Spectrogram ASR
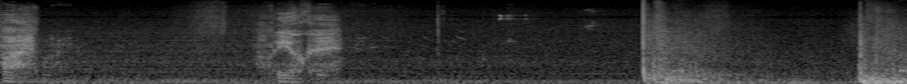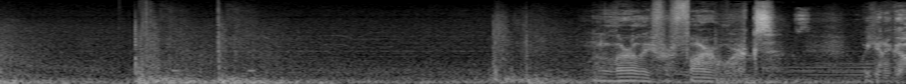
Fine. I'll be okay. A little early for fireworks. We gotta go.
